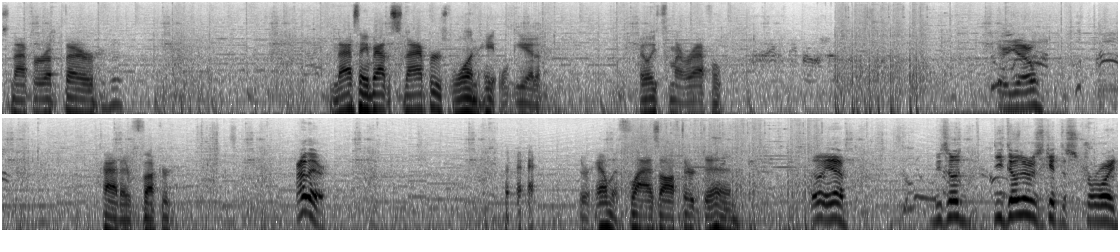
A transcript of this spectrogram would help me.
Sniper up there. Nice thing about the snipers, one hit will get him. At least my rifle. There you go. Hi there, fucker. Hi there. Their helmet flies off, they're done. Oh yeah. These those these dozers get destroyed.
